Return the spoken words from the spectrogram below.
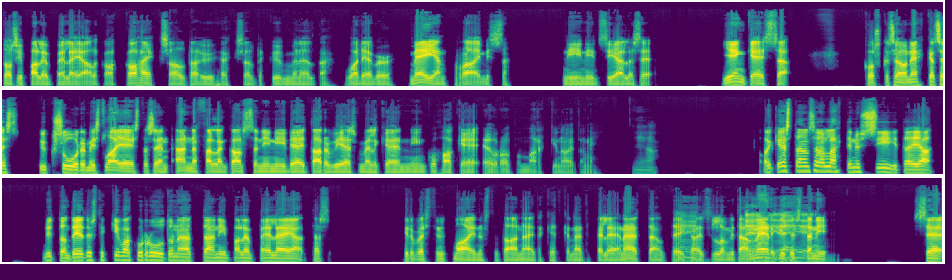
tosi paljon pelejä alkaa kahdeksalta, yhdeksältä, kymmeneltä, whatever, meidän primissa. Niin, niin siellä se Jenkeissä koska se on ehkä se yksi suurimmista lajeista sen NFLn kanssa, niin niitä ei tarvitse edes melkein niin kuin hakea Euroopan markkinoita. Niin. Joo. Oikeastaan se on lähtenyt siitä ja nyt on tietysti kiva, kun ruutu näyttää niin paljon pelejä. Tässä hirveästi nyt mainostetaan näitä, ketkä näitä pelejä näyttää, mutta ei, ei kai sillä ole mitään ei, merkitystä, ei, ei. niin se,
